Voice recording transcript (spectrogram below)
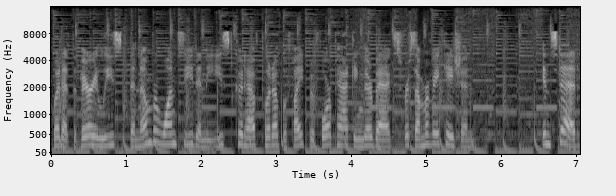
But at the very least, the number one seed in the East could have put up a fight before packing their bags for summer vacation. Instead,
